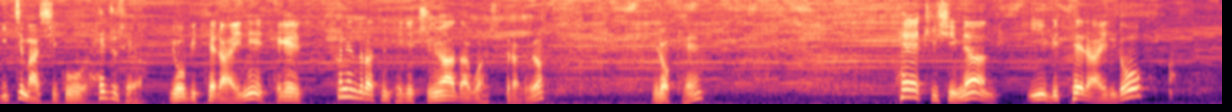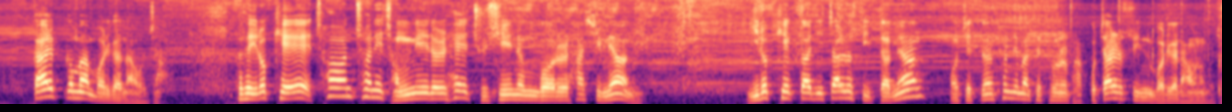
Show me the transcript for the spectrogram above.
잊지 마시고 해주세요. 요 밑에 라인이 되게, 손님들한테는 되게 중요하다고 하시더라고요. 이렇게. 해 주시면 이 밑에 라인도 깔끔한 머리가 나오죠. 그래서 이렇게 천천히 정리를 해 주시는 거를 하시면 이렇게까지 자를 수 있다면 어쨌든 손님한테 돈을 받고 자를 수 있는 머리가 나오는 거죠.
